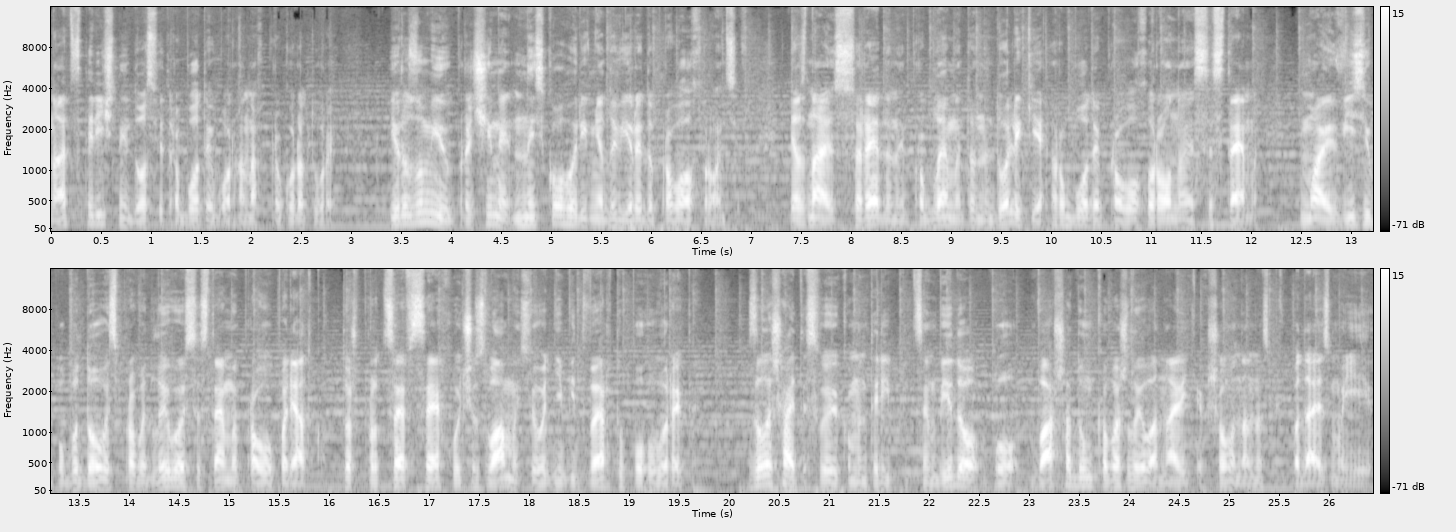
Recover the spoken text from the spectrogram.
15-річний досвід роботи в органах прокуратури і розумію причини низького рівня довіри до правоохоронців. Я знаю зсередини проблеми та недоліки роботи правоохоронної системи і маю візію побудови справедливої системи правопорядку. Тож про це все хочу з вами сьогодні відверто поговорити. Залишайте свої коментарі під цим відео, бо ваша думка важлива, навіть якщо вона не співпадає з моєю.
